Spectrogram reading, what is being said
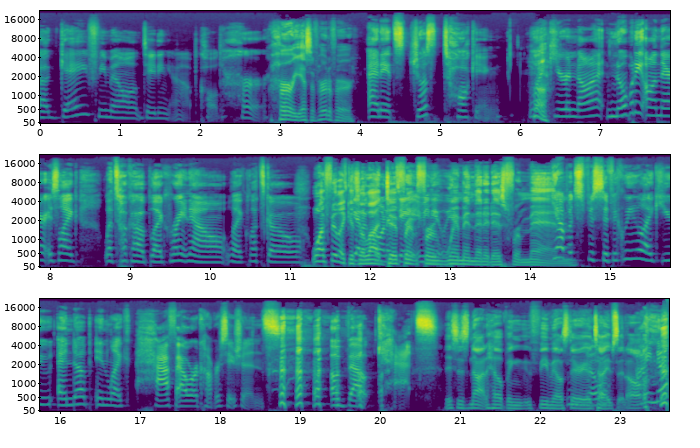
a gay female dating app called Her, Her, yes, I've heard of her. and it's just talking. Huh. Like you're not. Nobody on there is like, let's hook up. Like right now. Like let's go. Well, I feel like it's a lot a different for women than it is for men. Yeah, but specifically, like you end up in like half hour conversations about cats. this is not helping female stereotypes No, at all. I know,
